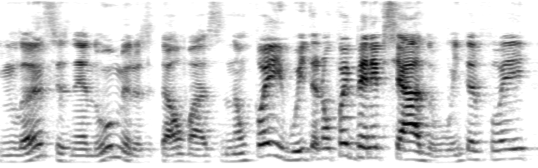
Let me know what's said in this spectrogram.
em lances, né, números e tal, mas não foi, o Inter não foi beneficiado. O Inter foi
